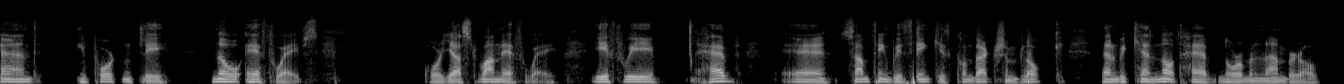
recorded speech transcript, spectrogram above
and importantly, no F waves or just one F wave. If we have uh, something we think is conduction block, then we cannot have normal number of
